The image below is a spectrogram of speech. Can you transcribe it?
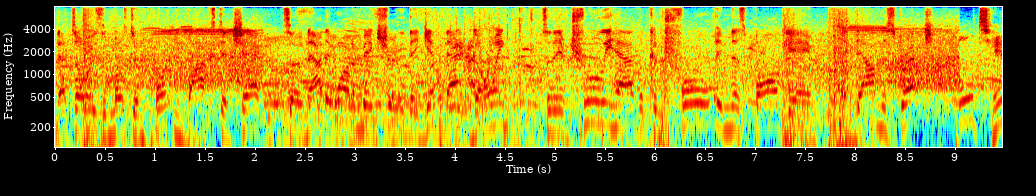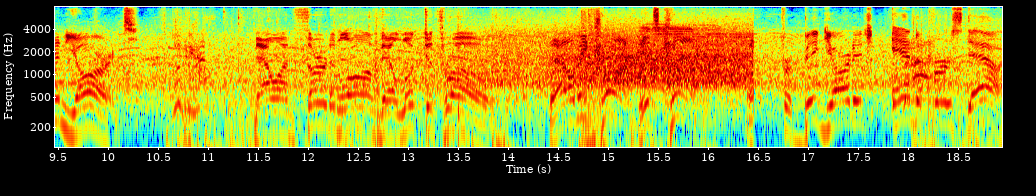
That's always the most important box to check. So now they want to make sure that they get that going so they truly have a control in this ball game and down the stretch. Full 10 yards. Now on third and long, they'll look to throw. That'll be caught. It's caught. For big yardage and a first down.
